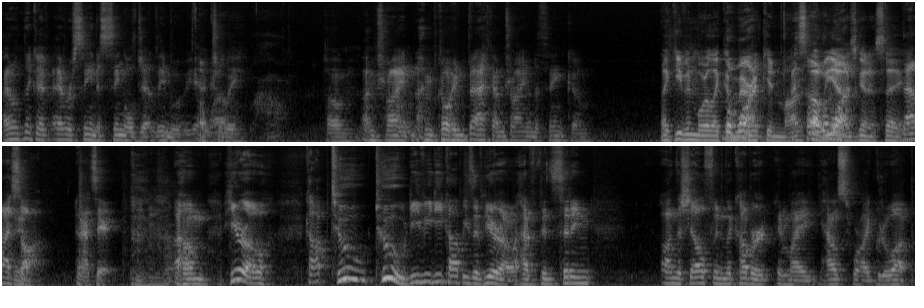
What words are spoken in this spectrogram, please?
I don't think I've ever seen a single Jet Li movie. Oh. Actually, wow. Um, I'm trying. I'm going back. I'm trying to think. Um, Like even more like The. American I models. Oh the yeah, I was gonna say that I yeah. saw, and that's it. Um, Hero, cop two two DVD copies of Hero have been sitting on the shelf in the cupboard in my house where I grew up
